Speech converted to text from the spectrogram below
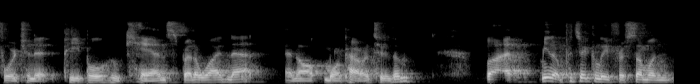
fortunate people who can spread a wide net and all more power to them but you know particularly for someone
